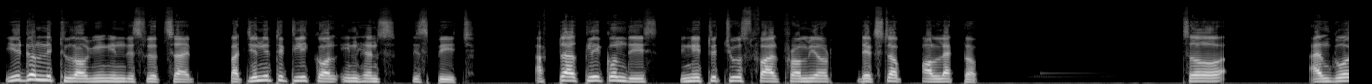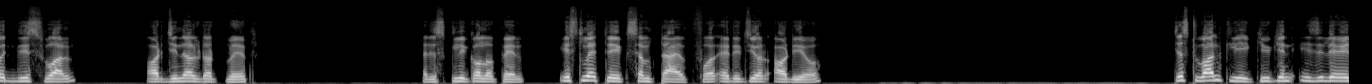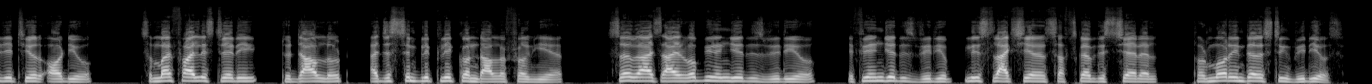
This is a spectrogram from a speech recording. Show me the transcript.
You don't need to log in in this website, but you need to click on enhance speech. After click on this, you need to choose file from your desktop or laptop. So I'm going this one, original.web. I just click on open. It may take some time for edit your audio. Just one click, you can easily edit your audio. So my file is ready to download. I just simply click on download from here. So guys, I hope you enjoyed this video. If you enjoyed this video, please like, share and subscribe this channel for more interesting videos.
